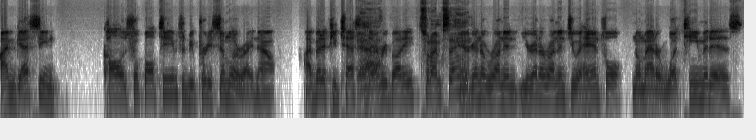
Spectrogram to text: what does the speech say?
I'm guessing college football teams would be pretty similar right now. I bet if you tested yeah, everybody, that's what I'm saying. You're gonna run in. You're gonna run into a handful, no matter what team it is,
